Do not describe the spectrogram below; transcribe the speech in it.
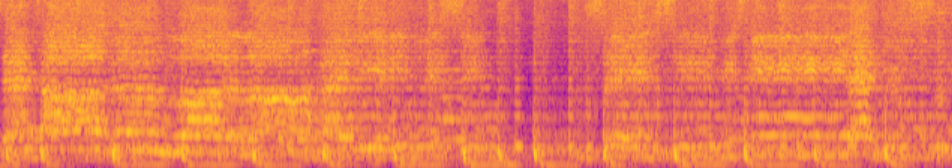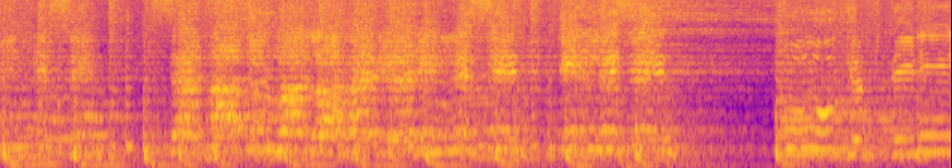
Sert adımlarla her yer inlesin Sesimizi yer göğsü dinlesin. Sert adımlarla her yer inlesin, inlesin Bu gökdeniz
